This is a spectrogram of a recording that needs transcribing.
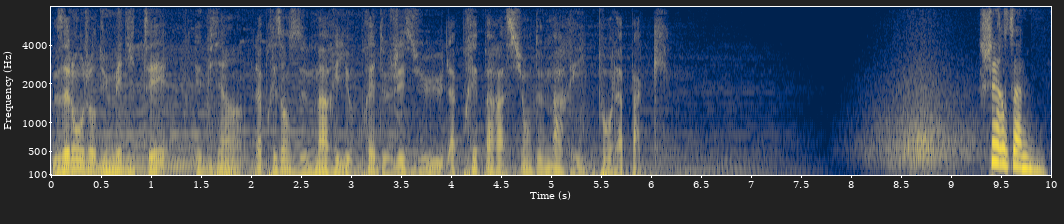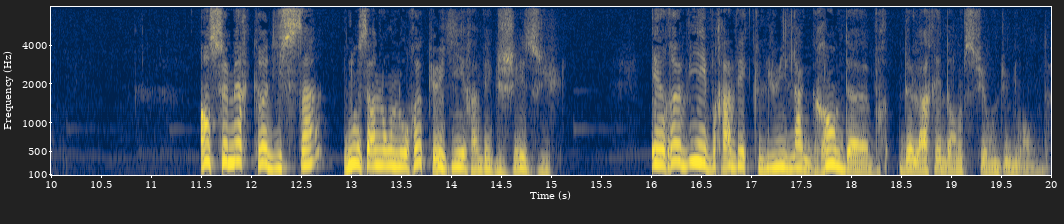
Nous allons aujourd'hui méditer eh bien, la présence de Marie auprès de Jésus, la préparation de Marie pour la Pâque. Chers amis, en ce mercredi saint, nous allons nous recueillir avec Jésus et revivre avec lui la grande œuvre de la rédemption du monde.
